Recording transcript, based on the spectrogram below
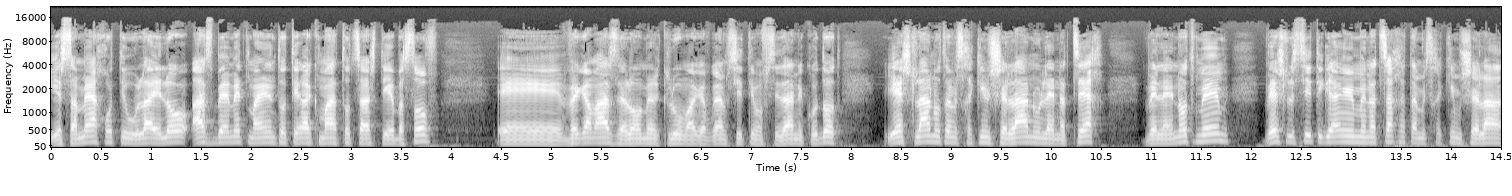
ישמח אותי, אולי לא, אז באמת מעניינת אותי רק מה התוצאה שתהיה בסוף. אה, וגם אז זה לא אומר כלום. אגב, גם סיטי מפסידה נקודות. יש לנו את המשחקים שלנו לנצח וליהנות מהם, ויש לסיטי גם אם היא מנצחת את המשחקים שלה.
